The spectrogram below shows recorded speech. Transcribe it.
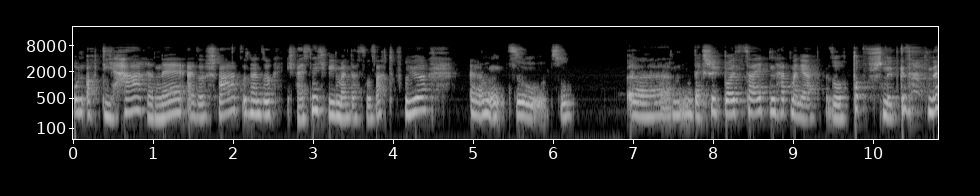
und auch die Haare, ne? Also schwarz und dann so, ich weiß nicht, wie man das so sagt, früher ähm, zu, zu ähm, Backstreet Boys Zeiten hat man ja so Topfschnitt gesagt, ne?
